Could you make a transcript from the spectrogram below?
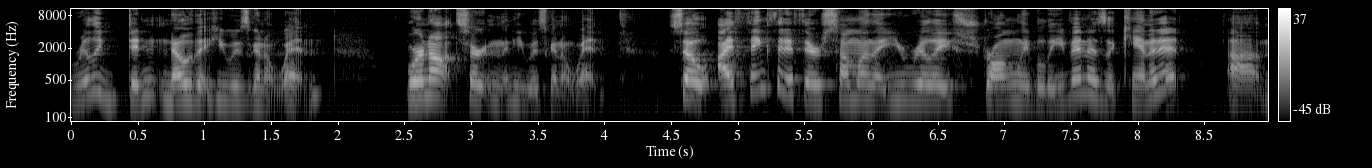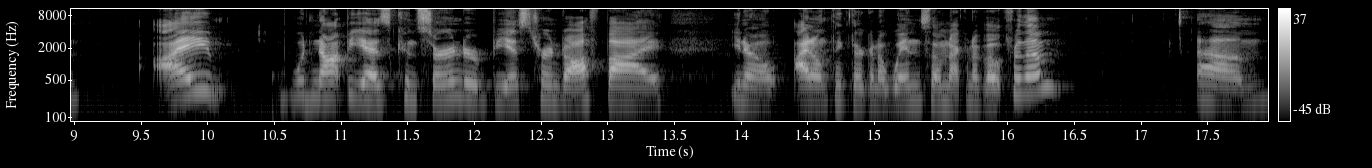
really didn't know that he was going to win. We're not certain that he was going to win. So I think that if there's someone that you really strongly believe in as a candidate, um, I would not be as concerned or be as turned off by, you know, I don't think they're going to win, so I'm not going to vote for them. Um,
